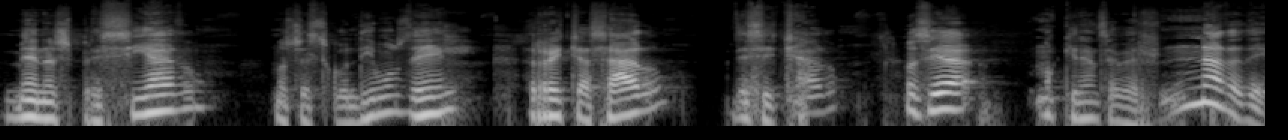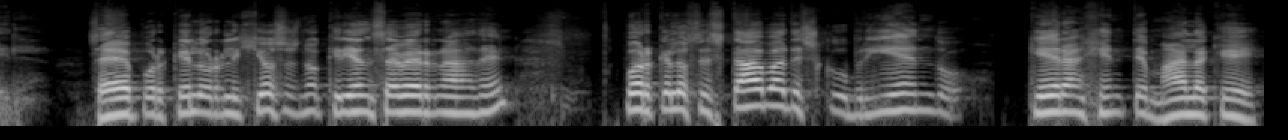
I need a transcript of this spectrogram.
Menospreciado, nos escondimos de él, rechazado, desechado. O sea, no querían saber nada de él. ¿Sabe por qué los religiosos no querían saber nada de él? Porque los estaba descubriendo que eran gente mala, que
